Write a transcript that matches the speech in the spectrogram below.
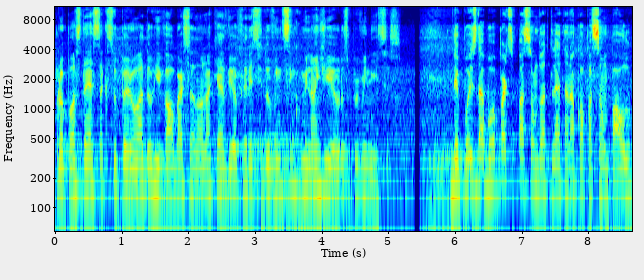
Proposta essa que superou a do rival Barcelona, que havia oferecido 25 milhões de euros por Vinícius. Depois da boa participação do atleta na Copa São Paulo,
